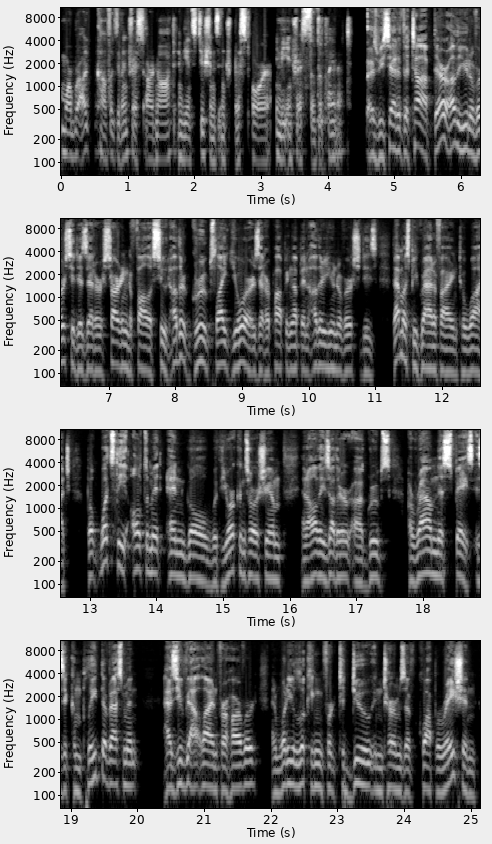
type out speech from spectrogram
more broad conflicts of interest are not in the institution's interest or in the interests of the planet. As we said at the top, there are other universities that are starting to follow suit, other groups like yours that are popping up in other universities. That must be gratifying to watch. But what's the ultimate end goal with your consortium and all these other uh, groups around this space? Is it complete divestment? As you've outlined for Harvard? And what are you looking for to do in terms of cooperation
